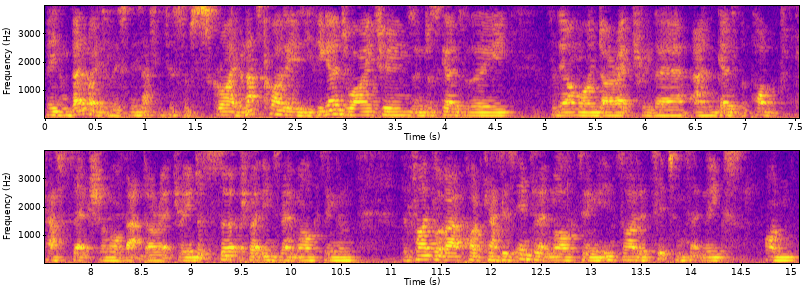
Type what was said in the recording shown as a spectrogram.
an even better way to listen is actually to subscribe, and that's quite easy. If you go into iTunes and just go to the to the online directory there and go to the podcast section of that directory and just search for internet marketing and the title of our podcast is Internet Marketing Insider Tips and Techniques on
